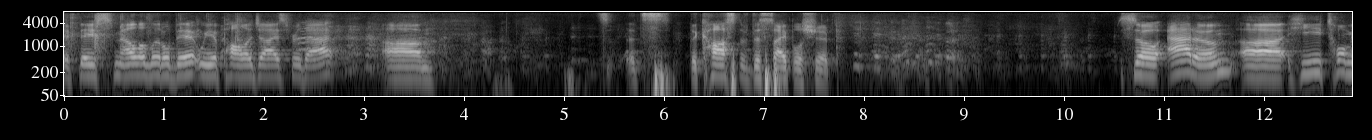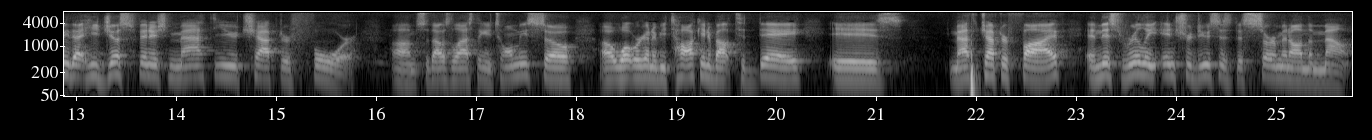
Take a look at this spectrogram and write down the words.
If they smell a little bit, we apologize for that. Um, it's, it's the cost of discipleship. So, Adam, uh, he told me that he just finished Matthew chapter 4. Um, so, that was the last thing he told me. So, uh, what we're going to be talking about today is Matthew chapter 5, and this really introduces the Sermon on the Mount.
